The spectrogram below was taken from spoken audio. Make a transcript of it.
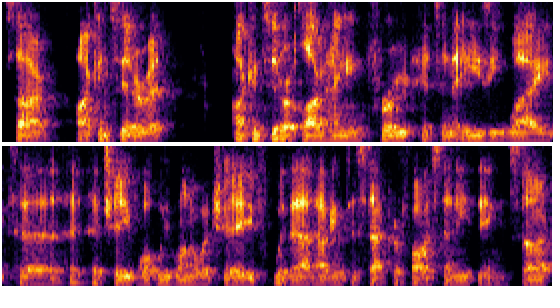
So I consider it I consider it low hanging fruit. It's an easy way to achieve what we want to achieve without having to sacrifice anything. So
